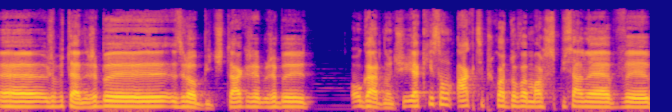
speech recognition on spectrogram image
e, żeby ten, żeby zrobić, tak, żeby, żeby ogarnąć. Jakie są akcje przykładowe masz spisane w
